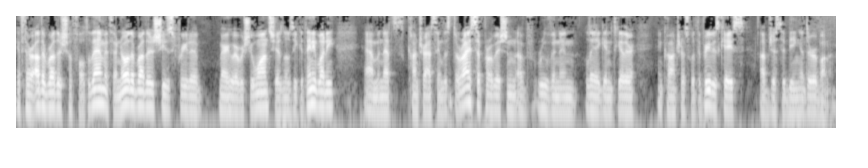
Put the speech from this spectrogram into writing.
If there are other brothers, she'll fall to them. If there are no other brothers, she's free to marry whoever she wants. She has no zika to anybody. Um, and that's contrasting this Doraisa prohibition of Reuven and Leah getting together in contrast with the previous case of just it being a Durabana.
